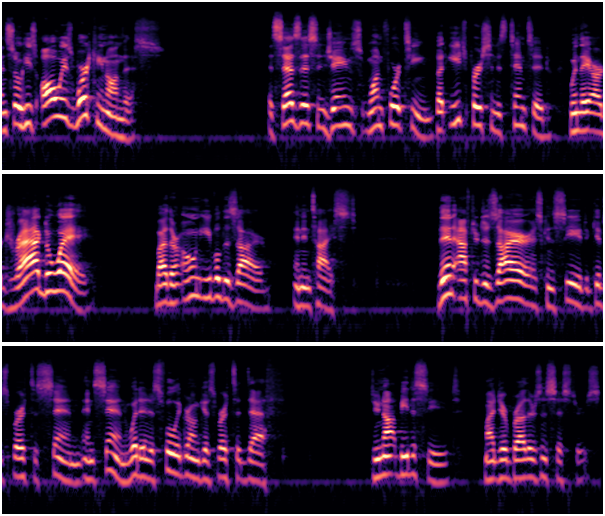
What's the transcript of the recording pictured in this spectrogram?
And so he's always working on this. It says this in James 1:14, but each person is tempted when they are dragged away by their own evil desire and enticed. Then after desire has conceived, it gives birth to sin, and sin, when it is fully grown, gives birth to death. Do not be deceived. My dear brothers and sisters,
